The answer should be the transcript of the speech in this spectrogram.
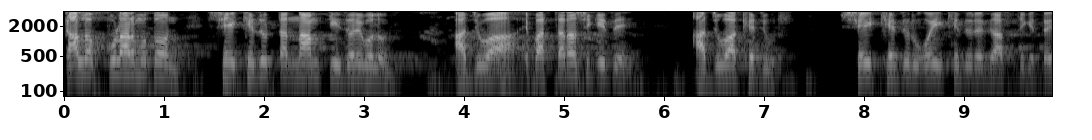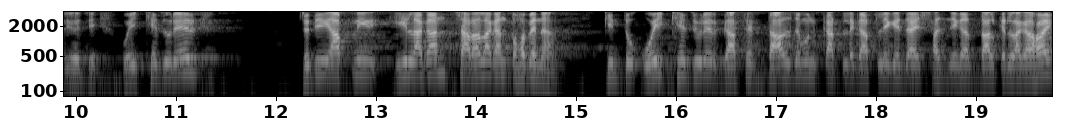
কালো পোড়ার মতন, সেই খেজুরটার নাম কি? জোরে বলুন। আজুয়া, এ বাচ্চারাও শিখেছে? আজুয়া খেজুর। সেই খেজুর ওই খেজুরের গাছ থেকে তৈরি হয়েছে। ওই খেজুরের যদি আপনি ই লাগান, চারা লাগান তো হবে না। কিন্তু ওই খেজুরের গাছের ডাল যেমন কাটলে গাছ লেগে যায়, সাজনি গাছ ডাল কেটে লাগা হয়,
